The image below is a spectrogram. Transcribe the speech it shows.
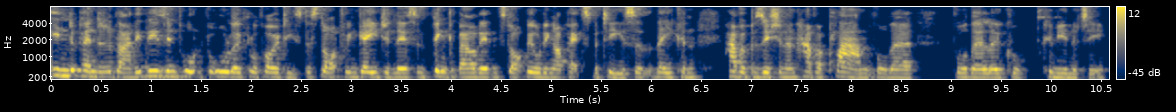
independent of that, it is important for all local authorities to start to engage in this and think about it and start building up expertise so that they can have a position and have a plan for their for their local community.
